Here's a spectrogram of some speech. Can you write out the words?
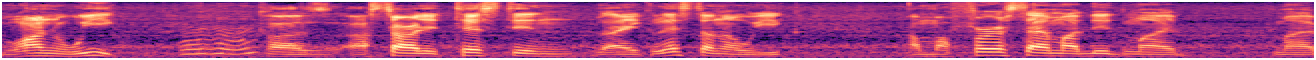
one week. Because I started testing like less than a week. And my first time I did my my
